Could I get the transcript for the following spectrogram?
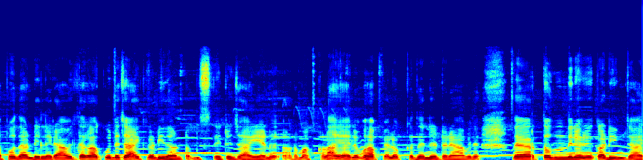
അപ്പോൾ ഇതാണ്ടില്ലേ രാവിലത്തെ കാക്കുവിന്റെ ചായക്ക് വേണ്ടി ഇതാണ് കേട്ടോ ബിസ്ക്കറ്റും ചായയാണ്. അവിടെ മക്കളായാലും വാപ്പയാലും ഒക്കെ തന്നെ കേട്ടോ രാവിലെ നേരത്തെ ഒന്നിനൊരു കടിയും ചായ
